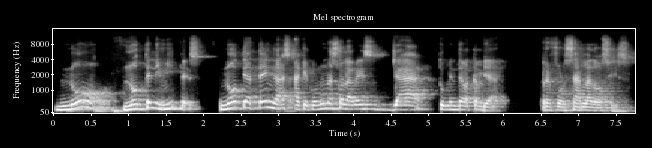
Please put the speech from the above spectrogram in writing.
No, no te limites. No te atengas a que con una sola vez ya tu mente va a cambiar. Reforzar la dosis.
